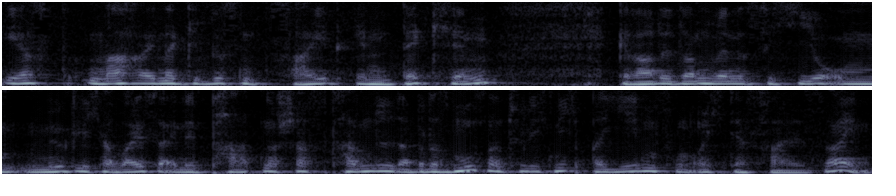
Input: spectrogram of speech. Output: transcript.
erst nach einer gewissen Zeit entdecken. Gerade dann, wenn es sich hier um möglicherweise eine Partnerschaft handelt. Aber das muss natürlich nicht bei jedem von euch der Fall sein.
